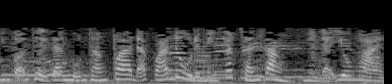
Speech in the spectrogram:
nhưng quãng thời gian 4 tháng qua đã quá đủ để mình chắc chắn rằng mình đã yêu Hoài.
